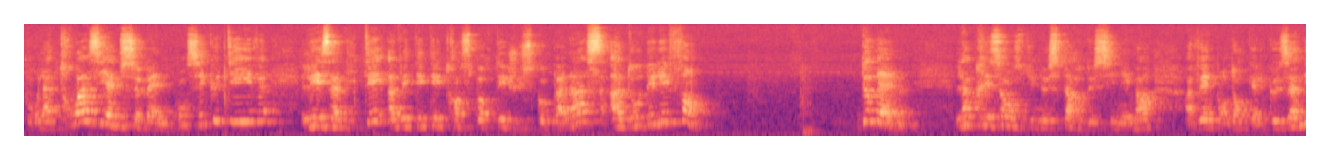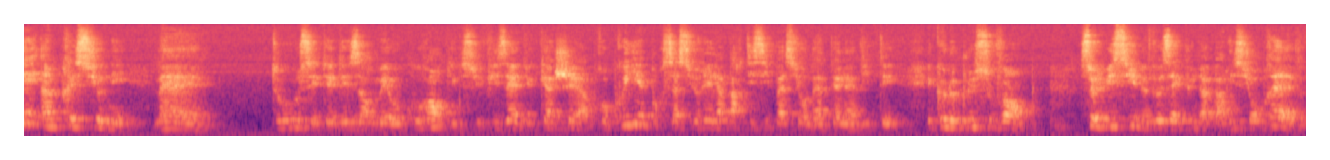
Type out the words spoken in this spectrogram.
pour la troisième semaine consécutive, les invités avaient été transportés jusqu'au palace à dos d'éléphant. Présence d'une star de cinéma avait pendant quelques années impressionné, mais tous étaient désormais au courant qu'il suffisait du cachet approprié pour s'assurer la participation d'un tel invité, et que le plus souvent, celui-ci ne faisait qu'une apparition brève,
